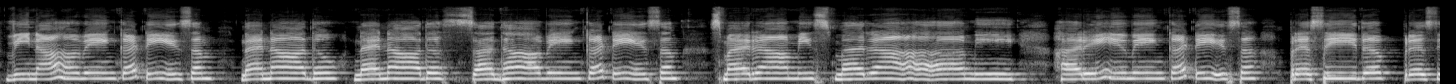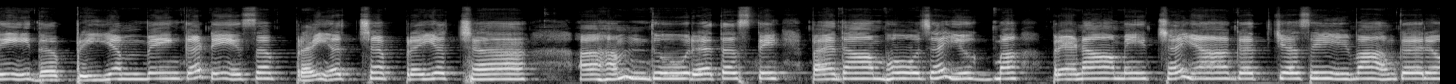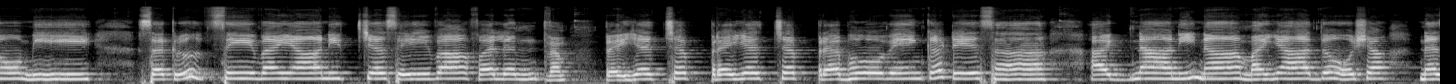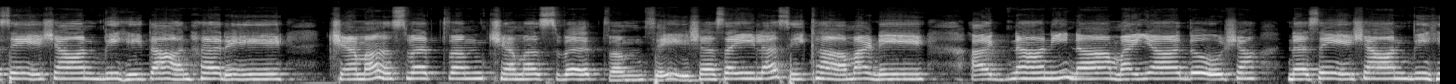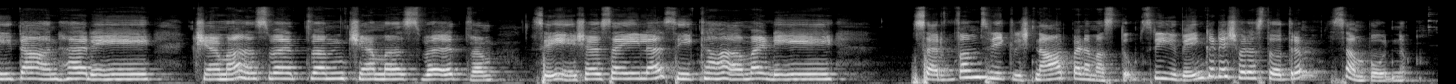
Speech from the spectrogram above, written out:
विना वेङ्कटेशं ननादो ननाद सदा वेङ्कटेशं स्मरामि स्मरामि। हरे वेङ्कटेश प्रसीद प्रसीद प्रियं वेङ्कटेश प्रयच्छ प्रयच्छ। अहं दूरतस्ते पदाम्भोजयुग्म प्रणामेच्छया गत्य सेवां करोमि। सकृत्सेवया नित्यसेवाफलं त्वं। प्रयच्छ प्रयच्छ प्रभो वेङ्कटेश। अज्ञानिना मया दोष न शेषान् विहितान् हरे క్షమస్వత్వం క్షమస్వత్వం శేషశైలశిఖామణే. అజ్ఞానినా మయా దోష నశేషాన్ విహితాన్ హరే. క్షమస్వత్వం క్షమస్వత్వం శేషశైలశిఖామణే. సర్వం శ్రీకృష్ణార్పణమస్తు. శ్రీ వెంకటేశ్వర స్తోత్రం సంపూర్ణం.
